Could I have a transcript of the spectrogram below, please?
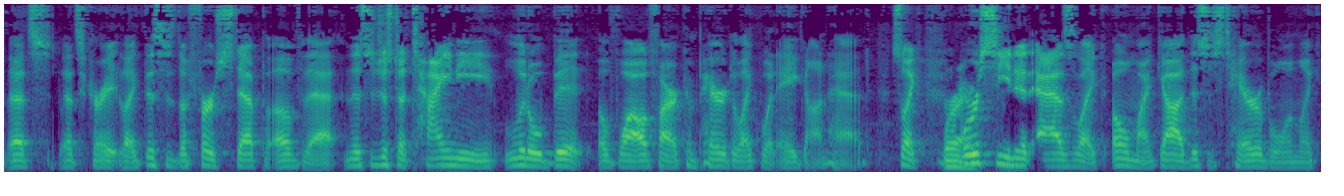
That's that's great. Like this is the first step of that. And this is just a tiny little bit of wildfire compared to like what Aegon had. So like Right. we're seeing it as like, oh my god, this is terrible and like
